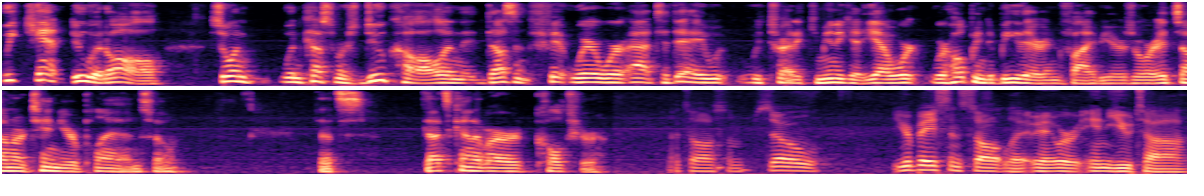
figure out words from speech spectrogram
We can't do it all. So when, when customers do call and it doesn't fit where we're at today, we, we try to communicate. Yeah, we're, we're hoping to be there in five years, or it's on our ten year plan. So that's that's kind of our culture. That's awesome. So you're based in Salt Lake or in Utah.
